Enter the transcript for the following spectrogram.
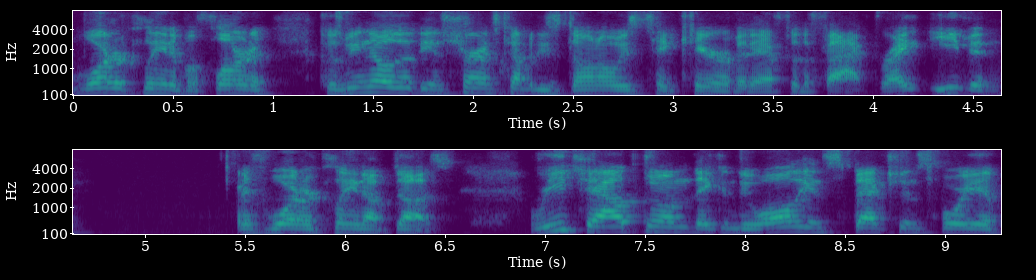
Water Cleanup of Florida, because we know that the insurance companies don't always take care of it after the fact, right? Even if water cleanup does. Reach out to them. They can do all the inspections for you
